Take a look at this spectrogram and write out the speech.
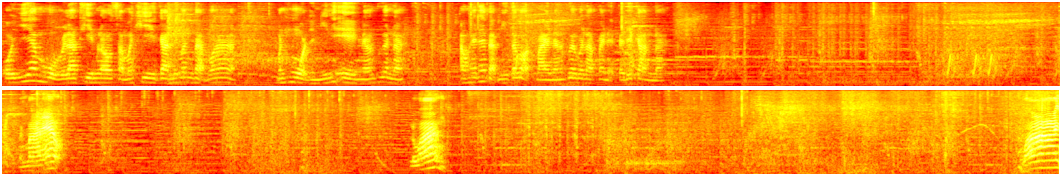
โอ้ยเยี่ยมโหเวลาทีมเราสามัคคีกันนี่มันแบบว่ามันโหดอย่างนี้นี่เองนะเพื่อนนะ เอาให้ได้แบบนี้ตลอดไปนะเพื่อนเวลาไปไหนไปด้วยกันนะมันมาแล้ว ระวังวาย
